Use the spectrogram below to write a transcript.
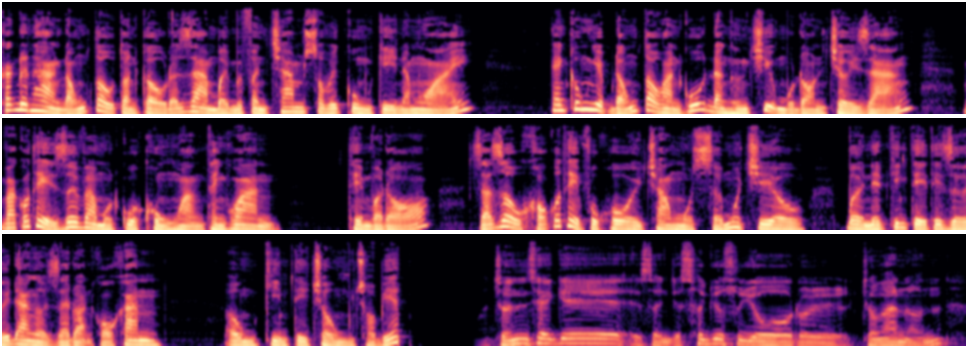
các đơn hàng đóng tàu toàn cầu đã giảm 70% so với cùng kỳ năm ngoái. Ngành công nghiệp đóng tàu Hàn Quốc đang hứng chịu một đòn trời giáng và có thể rơi vào một cuộc khủng hoảng thanh khoản. Thêm vào đó, giá dầu khó có thể phục hồi trong một sớm một chiều bởi nền kinh tế thế giới đang ở giai đoạn khó khăn. Ông Kim Tae Chong cho biết. 전 세계에서 이제 석유 수요를 정하는 오페크에서 공급을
